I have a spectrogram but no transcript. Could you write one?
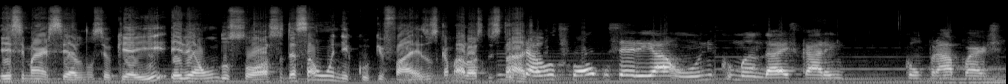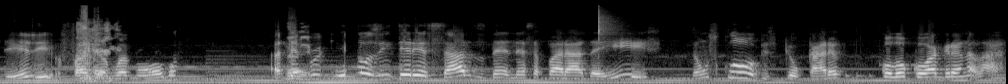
esse Marcelo, não sei o que aí, ele é um dos sócios dessa Único que faz os camarotes do estádio. Então, o certo seria o único mandar esse cara em comprar a parte dele, fazer alguma merda. Até É. porque os interessados né, nessa parada aí são os clubes, porque o cara colocou a grana lá.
